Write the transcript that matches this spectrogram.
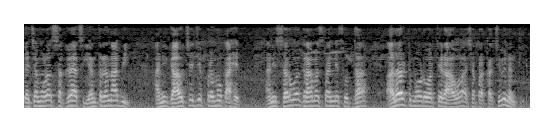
त्याच्यामुळं सगळ्याच यंत्रणा बी आणि गावचे जे प्रमुख आहेत आणि सर्व ग्रामस्थांनी सुद्धा अलर्ट मोडवरती राहावं अशा प्रकारची विनंती आहे.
